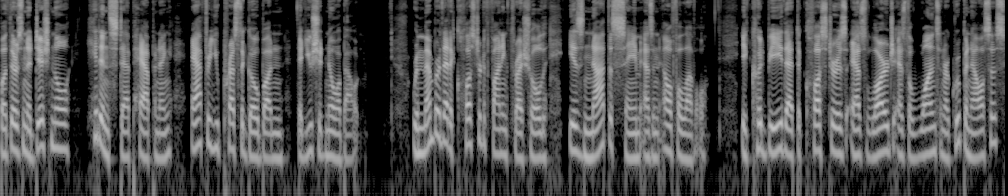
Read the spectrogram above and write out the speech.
But there's an additional hidden step happening after you press the Go button that you should know about. Remember that a cluster defining threshold is not the same as an alpha level. It could be that the clusters as large as the ones in our group analysis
